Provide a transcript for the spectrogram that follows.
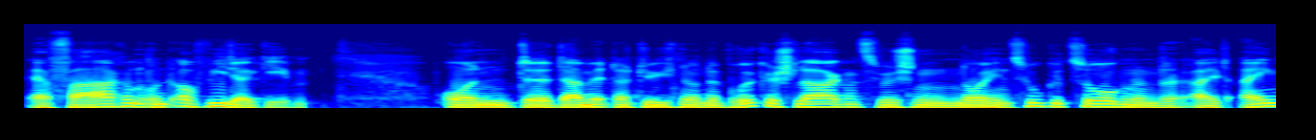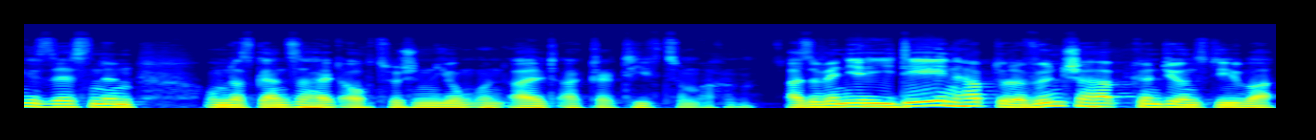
erfahren und auch wiedergeben. Und äh, damit natürlich noch eine Brücke schlagen zwischen neu hinzugezogenen und alteingesessenen, um das Ganze halt auch zwischen jung und alt attraktiv zu machen. Also wenn ihr Ideen habt oder Wünsche habt, könnt ihr uns die über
